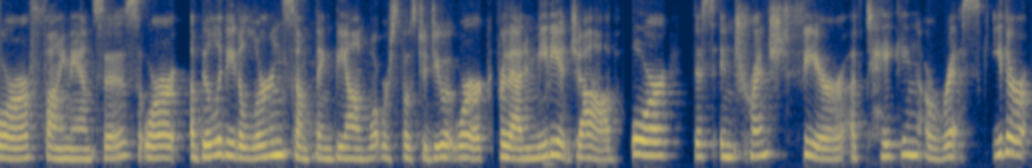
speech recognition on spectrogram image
or our finances or our ability to learn something beyond what we're supposed to do at work for that immediate job or this entrenched fear of taking a risk, either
